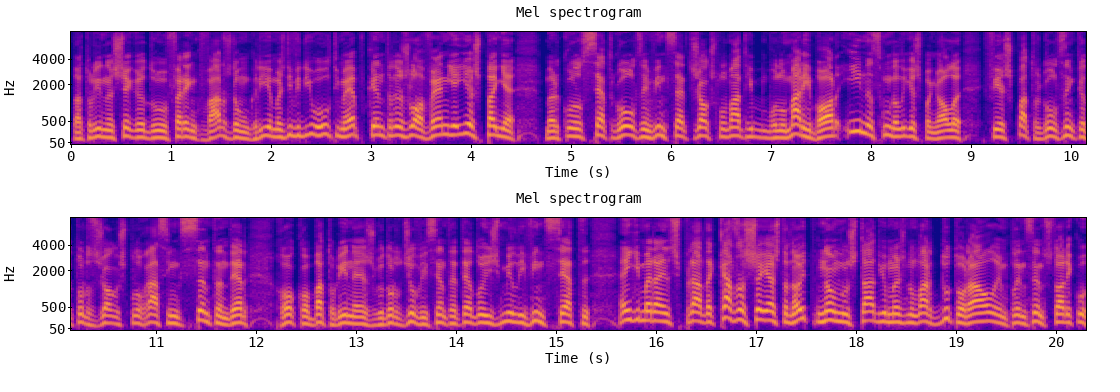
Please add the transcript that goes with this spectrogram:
Baturina chega do Ferencváros, da Hungria, mas dividiu a última época entre a Eslovénia e a Espanha. Marcou 7 gols em 27 jogos pelo Maribor e na segunda Liga Espanhola fez 4 gols em 14 jogos pelo Racing Santander. Rocco Baturina é jogador do Gil Vicente até 2027. Em Guimarães, esperada casa cheia esta noite, não no estádio, mas no Largo do Toral, em pleno centro histórico,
